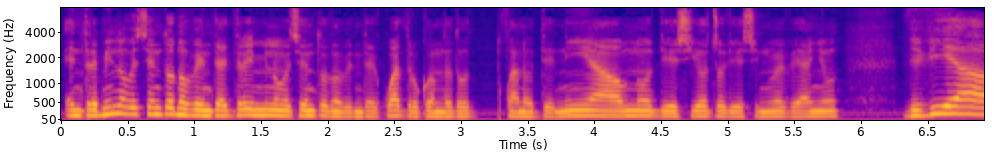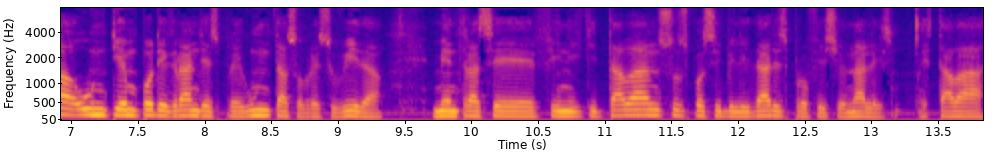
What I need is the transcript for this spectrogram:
Entre 1993 y 1994, cuando, cuando tenía unos 18 o 19 años, vivía un tiempo de grandes preguntas sobre su vida, mientras se finiquitaban sus posibilidades profesionales. Estaba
